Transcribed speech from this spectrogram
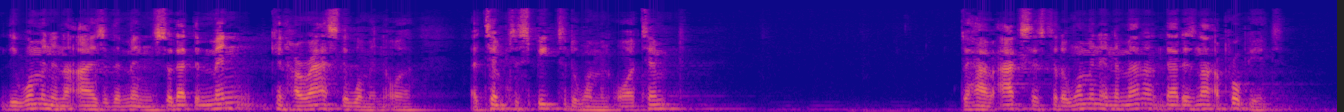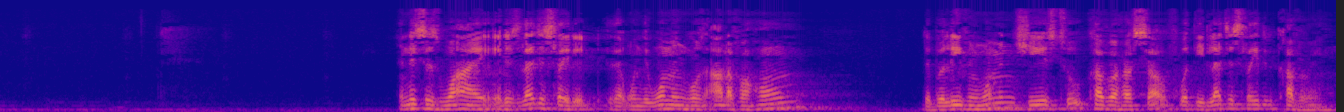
the woman in the eyes of the men so that the men can harass the woman or attempt to speak to the woman or attempt to have access to the woman in a manner that is not appropriate. And this is why it is legislated that when the woman goes out of her home, the believing woman, she is to cover herself with the legislated covering.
